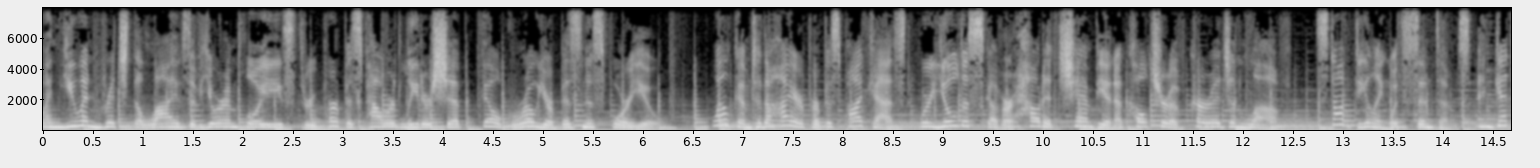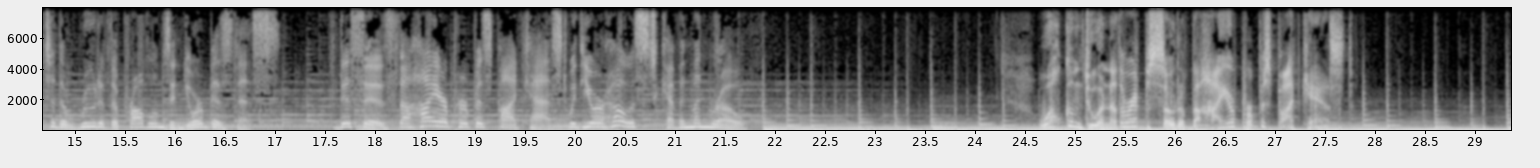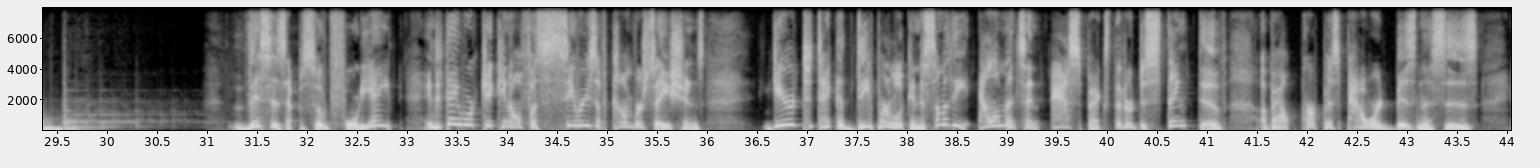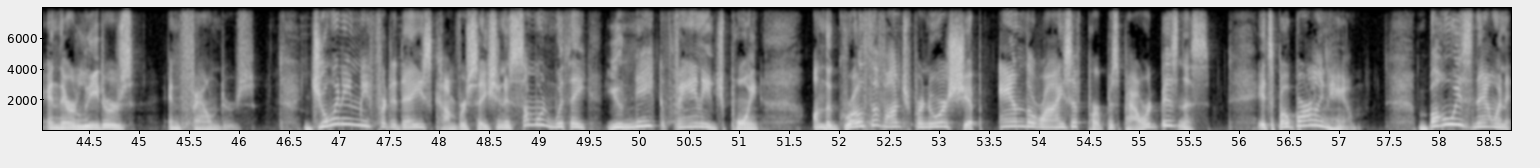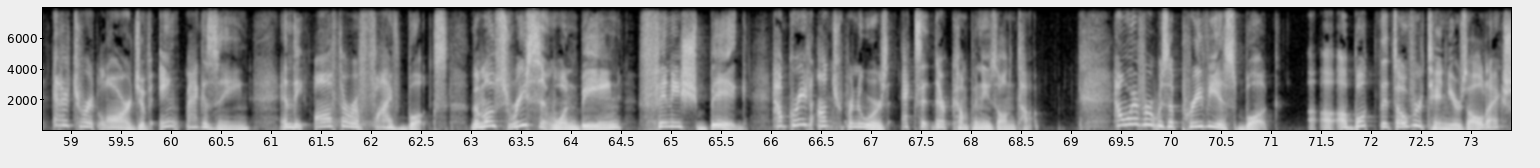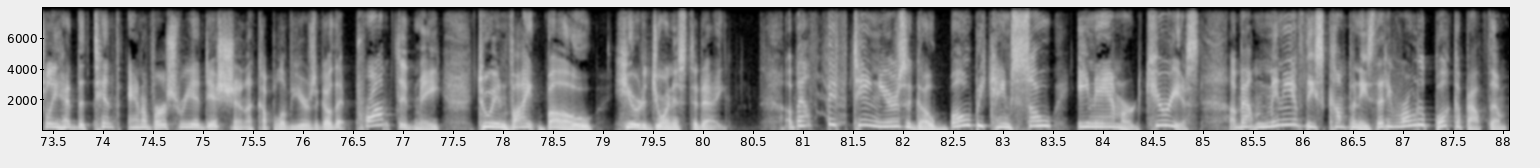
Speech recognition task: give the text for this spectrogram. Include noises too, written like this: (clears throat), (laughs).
When you enrich the lives of your employees through purpose powered leadership, they'll grow your business for you. Welcome to the Higher Purpose Podcast, where you'll discover how to champion a culture of courage and love. Stop dealing with symptoms and get to the root of the problems in your business. This is the Higher Purpose Podcast with your host, Kevin Monroe. Welcome to another episode of the Higher Purpose Podcast. This is episode 48, and today we're kicking off a series of conversations geared to take a deeper look into some of the elements and aspects that are distinctive about purpose powered businesses and their leaders and founders. Joining me for today's conversation is someone with a unique vantage point on the growth of entrepreneurship and the rise of purpose powered business. It's Bo Burlingham. Bo is now an editor at large of Inc. magazine and the author of five books, the most recent one being Finish Big How Great Entrepreneurs Exit Their Companies on Top. However, it was a previous book, a, book that's over 10 years old, actually had the 10th anniversary edition a couple of years ago that prompted me to invite Bo here to join us today. About 15 years ago, Bo became so enamored, curious about many of these companies that he wrote a book about them.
